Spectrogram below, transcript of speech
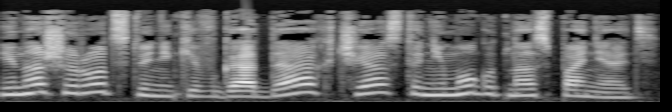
И наши родственники в годах часто не могут нас понять,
